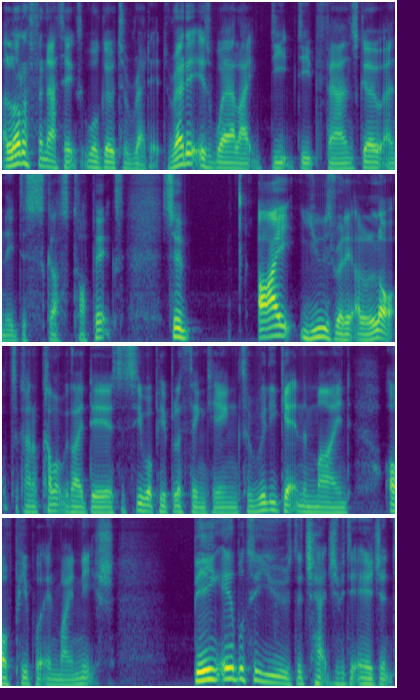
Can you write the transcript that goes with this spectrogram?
a lot of fanatics will go to Reddit. Reddit is where like deep, deep fans go and they discuss topics. So I use Reddit a lot to kind of come up with ideas, to see what people are thinking, to really get in the mind of people in my niche. Being able to use the ChatGPT agent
